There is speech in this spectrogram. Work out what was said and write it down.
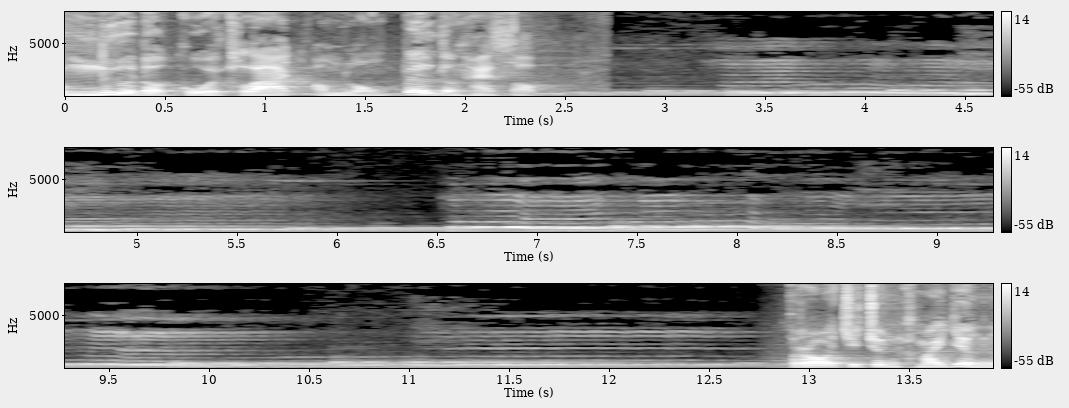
ជំនឿដ៏គួរឲ្យខ្លាចអំឡុងពេលដង្ហែសពប្រជាជនខ្មែរយើង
